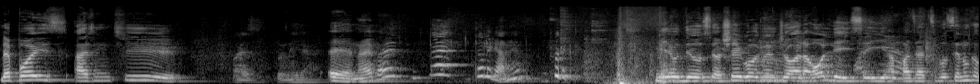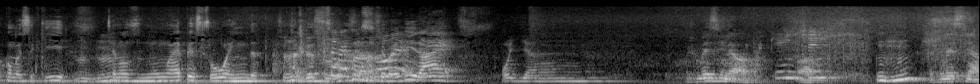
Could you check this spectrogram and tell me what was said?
Depois a gente... Faz planejar. É, né? Vai. É, tá ligado, né? Meu Deus do céu, chegou a grande hora. Olha isso aí, rapaziada. Se você nunca comeu isso aqui, você não, não é pessoa ainda. Você não é pessoa. Você não é pessoa, Você vai é virar, quê? hein? Olha. Vou comer assim, Léo. Quente, hein? Vou comer assim, ó.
